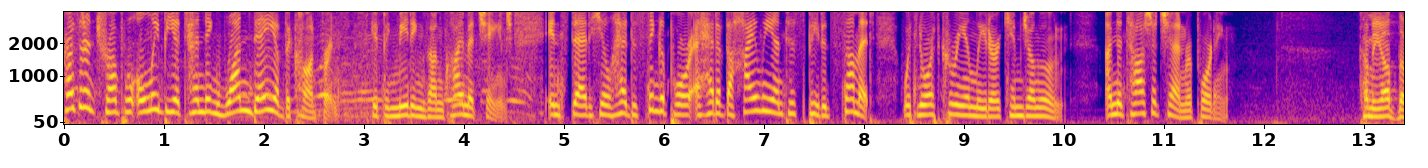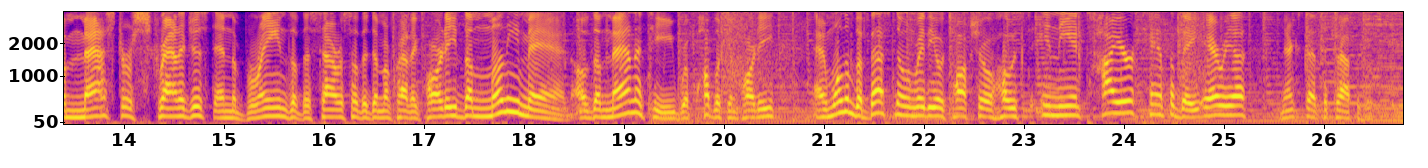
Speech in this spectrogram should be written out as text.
President Trump will only be attending one day of the conference, skipping meetings on climate change. Instead, he'll head to Singapore ahead of the highly anticipated summit with North Korean leader Kim Jong un. I'm Natasha Chen reporting. Coming up, the master strategist and the brains of the Sarasota Democratic Party, the money man of the Manatee Republican Party, and one of the best known radio talk show hosts in the entire Tampa Bay area, next at the Trapezoid.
